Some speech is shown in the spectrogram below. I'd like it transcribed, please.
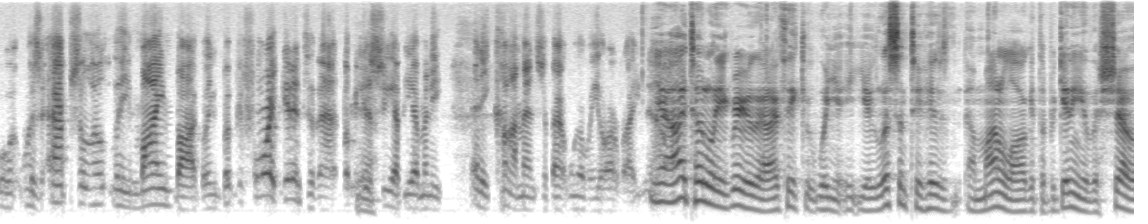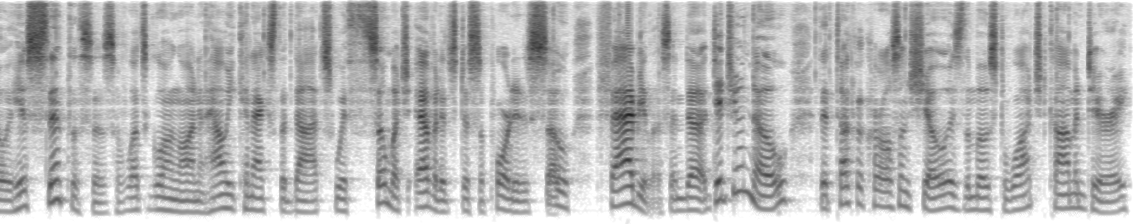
was absolutely mind-boggling. But before I get into that, let me Yeah. just see if you have any any comments about where we are right now. Yeah, I totally agree with that. I think when you, you listen to his uh, monologue at the beginning of the show, his synthesis of what's going on and how he connects the dots with so much evidence to support it is so fabulous. And uh, did you know that Tucker Carlson's show is the most watched commentary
